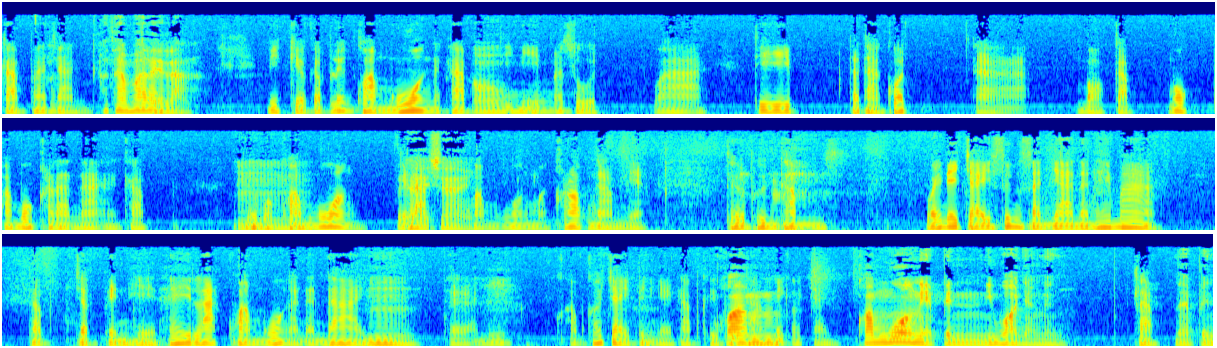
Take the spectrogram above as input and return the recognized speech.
ครับอาจารย์เขาถามว่าอะไรล่ะ มีเกี่ยวกับเรื่องความง่วงนะครับ ที่มีพระสูตรว่าที่ตถาคตอบอกกับโมกพระโมคคัลลานะนะครับเรื่องบอกความง่วง เวลาความง่วงมาครอบงำเนี่ย เธอพึงทำไว้ในใจซึ่งสัญญานั้นให้มากแต่ จะเป็นเหตุให้ละความง่วงอันนั้นได้เอออันนี้ความเข้าใจเป็นยังไงครับ คือความไม่เข้าใจ ความง่วงเนี่ยเป็นนิวรณ์อย่างหนึ่งครับนะเป็น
